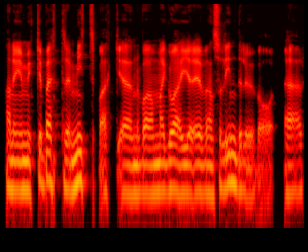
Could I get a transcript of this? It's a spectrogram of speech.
han är ju mycket bättre mittback än vad Maguire, Evans och Lindelöf är.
